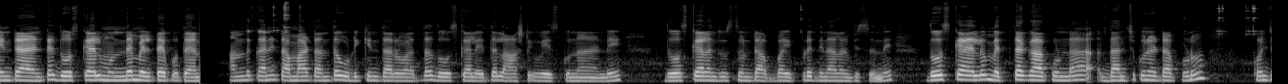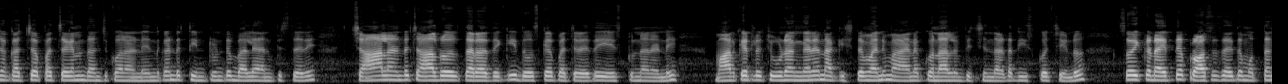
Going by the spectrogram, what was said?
ఏంటంటే దోసకాయలు ముందే మెల్ట్ అయిపోతాయి. అందుకని టమాటా అంతా ఉడికిన తర్వాత దోసకాయలు అయితే లాస్ట్కి వేసుకున్నానండి. దోసకాయలను చూస్తుంటే అబ్బా ఇప్పుడే తినాలనిపిస్తుంది. దోసకాయలు మెత్త కాకుండా దంచుకునేటప్పుడు కొంచెం కచ్చా పచ్చగానే దంచుకోవాలండి. ఎందుకంటే తింటుంటే భలే అనిపిస్తుంది. చాలా అంటే చాలా రోజుల తర్వాతకి దోసకాయ పచ్చడి అయితే వేసుకున్నానండి. మార్కెట్లో చూడంగానే నాకు ఇష్టమని మా ఆయన కొనాలనిపించింది అట తీసుకొచ్చిండు. సో ఇక్కడ అయితే ప్రాసెస్ అయితే మొత్తం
